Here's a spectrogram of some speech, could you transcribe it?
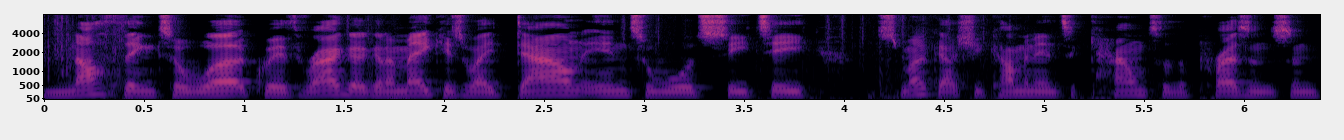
Nothing to work with. Ragga going to make his way down in towards CT. Smoke actually coming in to counter the presence, and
